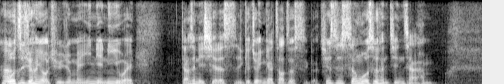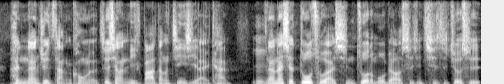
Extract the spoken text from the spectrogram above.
嗯、我只是觉得很有趣，就每一年你以为。假设你写了十个，就应该照这十个。其实生活是很精彩，很很难去掌控了。就像你把它当惊喜来看，嗯，那那些多出来新做的目标的事情，其实就是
